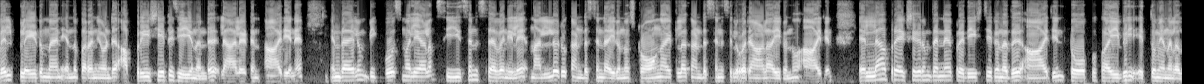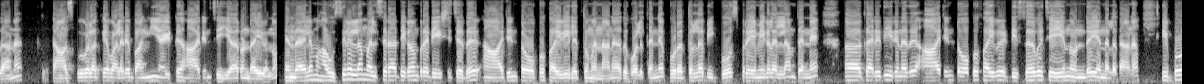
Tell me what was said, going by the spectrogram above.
വെൽ പ്ലേഡ് മാൻ എന്ന് പറഞ്ഞുകൊണ്ട് അപ്രീഷിയേറ്റ് ചെയ്യുന്നുണ്ട് ലാലേട്ടൻ ആര്യനെ. എന്തായാലും ബിഗ് ബോസ് മലയാളം സീസൺ സെവനിലെ നല്ലൊരു കണ്ടസ്റ്റന്റ് ആയിരുന്നു. സ്ട്രോങ് ആയിട്ടുള്ള കണ്ടസ്റ്റൻസിൽ ഒരാളായിരുന്നു ആര്യൻ. എല്ലാ പ്രേക്ഷകരും തന്നെ പ്രതീക്ഷിച്ചിരുന്നത് ആര്യൻ ടോപ്പ് ഫൈവിൽ എത്തും എന്നുള്ളതാണ് ടാസ്കുകളൊക്കെ വളരെ ഭംഗിയായിട്ട് ആര്യൻ ചെയ്യാറുണ്ടായിരുന്നു. എന്തായാലും ഹൗസിലുള്ള മത്സരാർത്ഥികളും പ്രതീക്ഷിച്ചത് ആര്യൻ ടോപ്പ് ഫൈവിൽ എത്തുമെന്നാണ് അതുപോലെ തന്നെ പുറത്തുള്ള ബിഗ് ബോസ് പ്രേമികളെല്ലാം തന്നെ കരുതിയിരുന്നത് ആര്യൻ ടോപ്പ് ഫൈവ് ഡിസേർവ് ചെയ്യുന്നുണ്ട് എന്നുള്ളതാണ്. ഇപ്പോൾ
